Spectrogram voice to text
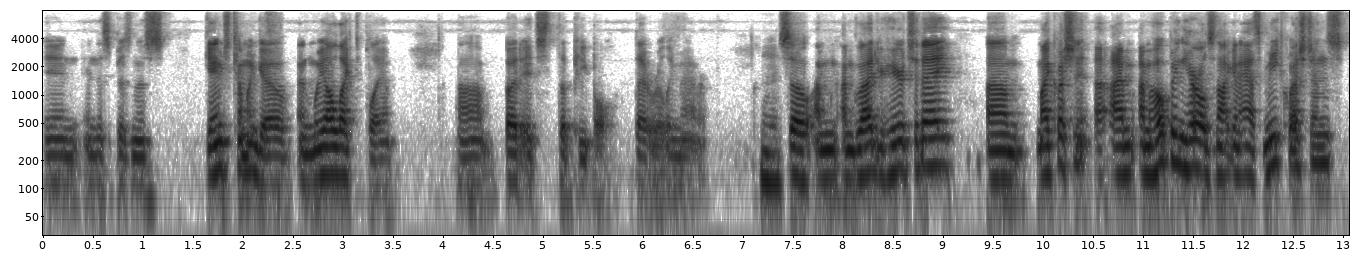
in in this business. Games come and go, and we all like to play them, um, but it's the people that really matter. Mm. So I'm I'm glad you're here today. Um, my question, I'm I'm hoping Harold's not going to ask me questions.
